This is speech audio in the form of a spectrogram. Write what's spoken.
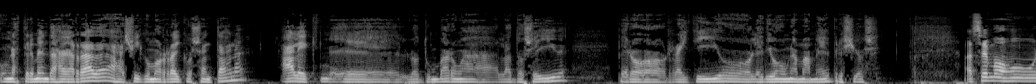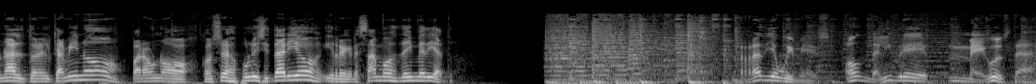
unas tremendas agarradas, así como Raico Santana. Alex eh, lo tumbaron a las dos seguidas, pero Raiquillo le dio una mamé preciosa. Hacemos un alto en el camino para unos consejos publicitarios y regresamos de inmediato. Radio Wimes, Onda Libre, me gusta.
